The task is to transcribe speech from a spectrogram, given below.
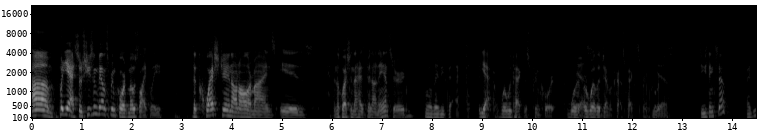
Um, but yeah, so she's gonna be on the Supreme Court most likely. The question on all our minds is, and the question that has been unanswered, Will they be packed? yeah, will we pack the Supreme Court, or, or will the Democrats pack the Supreme Court? Yes, Do you think so? I do.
